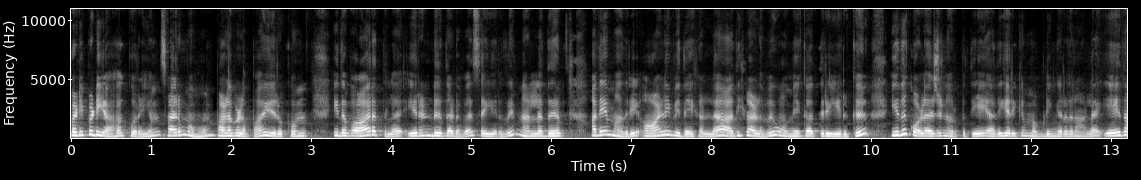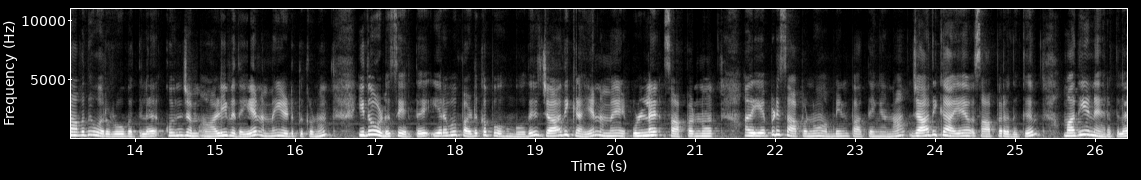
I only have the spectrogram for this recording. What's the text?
படிப்படியாக குறையும். சருமமும் பளபளப்பாக இருக்கும். இதை வாரத்தில் இரண்டு தடவை செய்கிறது நல்லது. அதே மாதிரி ஆளி விதைகளில் அதிக அளவு ஒமேகா த்ரீ இருக்குது இது கொலாஜன் உற்பத்தியை அதிகரிக்கும் அப்படிங்கிறதுனால ஏதாவது ஒரு ரூபத்தில் கொஞ்சம் ஆளி விதையை நம்ம எடுத்துக்கணும். இதோடு சேர்த்து இரவு படுக்க போகும்போது ஜாதிக்காயை நம்ம உள்ளே சாப்பிட்ணும். அதை எப்படி சாப்பிட்ணும் அப்படின்னு பார்த்தீங்கன்னா ஜாதிக்காயை சாப்பிட்றதுக்கு மதிய நேரத்தில்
